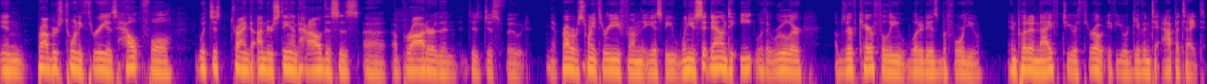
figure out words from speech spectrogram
in Proverbs 23 is helpful with just trying to understand how this is uh, a broader than just food. Yeah, Proverbs 23 from the ESV. When you sit down to eat with a ruler, observe carefully what it is before you, and put a knife to your throat if you are given to appetite.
